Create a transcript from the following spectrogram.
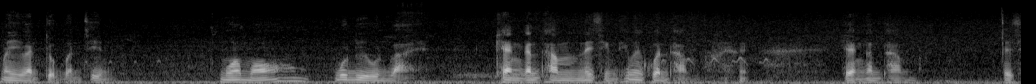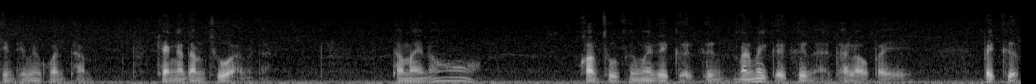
ไม่มีวันจบวันสิ้น มัวหมองวุ่นวี่วุ่นวาย แข่งกันทำในสิ่งที่ไม่ควรทำแข่งกันทำในสิ่งที่ไม่ควรทำแข่งกันทำชั่วทำไมเนาะความสุขซึ่งไม่ได้เกิดขึ้น มันไม่เกิดขึ้นอะ ถ้าเราไปไปเกือก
